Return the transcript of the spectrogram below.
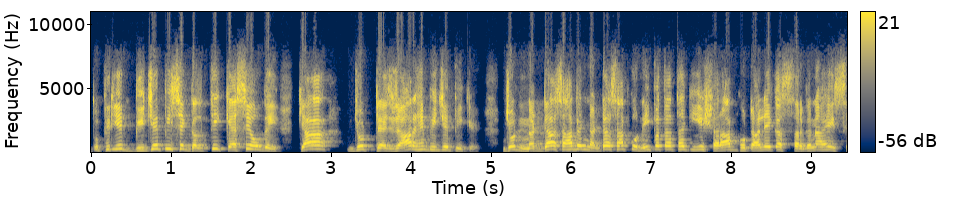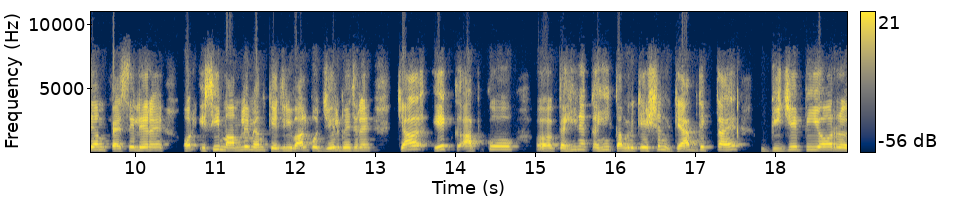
तो फिर ये बीजेपी से गलती कैसे हो गई? क्या जो ट्रेजरार हैं बीजेपी के जो नड्डा साहब है नड्डा साहब को नहीं पता था कि ये शराब घोटाले का सरगना है इससे हम पैसे ले रहे हैं और इसी मामले में हम केजरीवाल को जेल भेज रहे हैं। क्या एक आपको कहीं ना कहीं कम्युनिकेशन गैप दिखता है बीजेपी और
